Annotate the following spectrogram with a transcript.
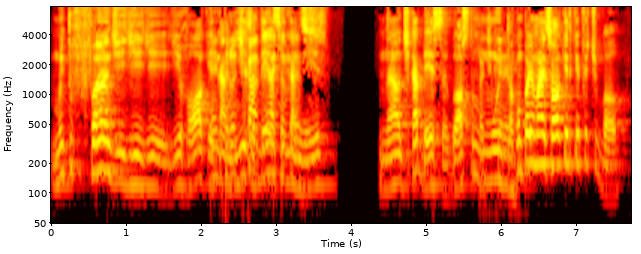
muito fã de, de, de, de rock, Entrou camisa, tenho aqui camisa. Não, de cabeça, gosto Pode muito. Querer. Acompanho mais rock do que futebol.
